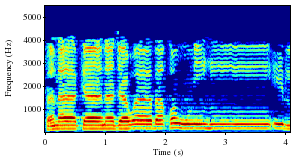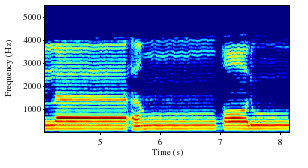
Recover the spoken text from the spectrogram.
فَمَا كَانَ جَوَابَ قَوْمِهِ إِلَّا أَن قَالُوا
